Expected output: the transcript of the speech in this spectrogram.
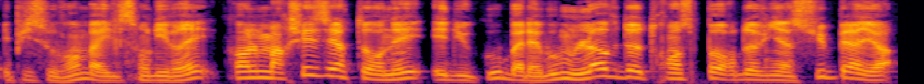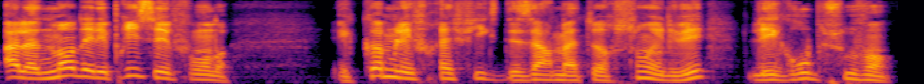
Et puis souvent, bah, ils sont livrés quand le marché s'est retourné. Et du coup, badaboum, l'offre de transport devient supérieure à la demande et les prix s'effondrent. Et comme les frais fixes des armateurs sont élevés, les groupes souvent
